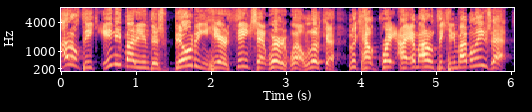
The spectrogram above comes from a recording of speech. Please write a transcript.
I don't think anybody in this building here thinks that we're, well, look, uh, look how great I am. I don't think anybody believes that.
